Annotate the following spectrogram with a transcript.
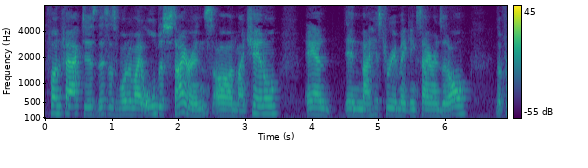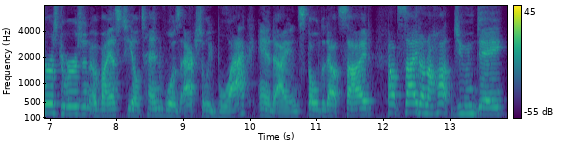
Fun fact is, this is one of my oldest sirens on my channel, and in my history of making sirens at all. The first version of my STL10 was actually black, and I installed it outside. Outside on a hot June day.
